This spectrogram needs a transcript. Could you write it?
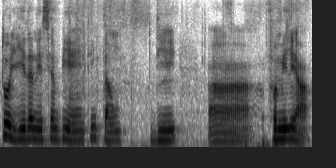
tolhida nesse ambiente, então, de uh, familiar.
